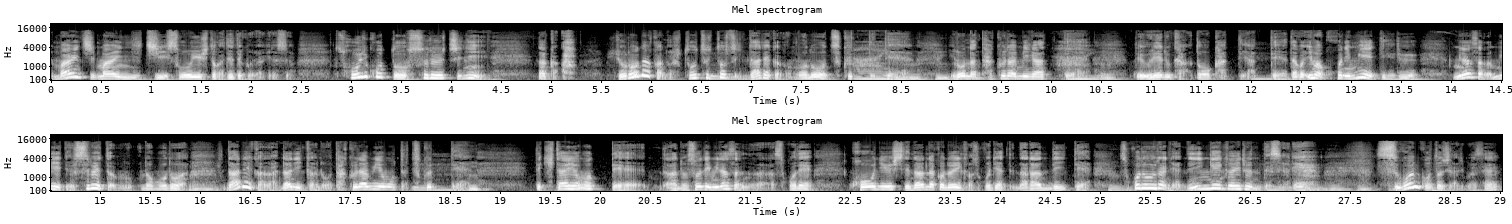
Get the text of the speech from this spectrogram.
毎日毎日そういう人が出てくるわけですよ。そういうことをするうちに、なんか、あ、世の中の一つ一つに誰かがものを作ってて、はい、いろんな企みがあって、はい、で、売れるかどうかってやって、だから今ここに見えている、皆さんが見えている全てのものは、誰かが何かの企みを持って作って、で、期待を持って、あの、それで皆さんがそこで購入して何らかの何かそこにあって並んでいて、そこの裏には人間がいるんですよね。すごいことじゃありません？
